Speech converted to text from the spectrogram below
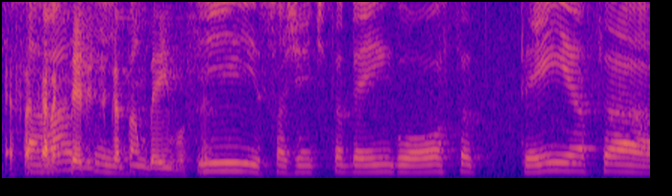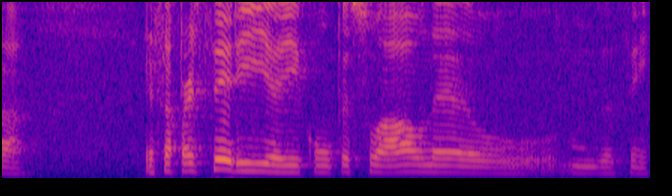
essa Ah, característica sim. também em você. Isso, a gente também gosta, tem essa essa parceria aí com o pessoal, né, o, vamos dizer assim,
